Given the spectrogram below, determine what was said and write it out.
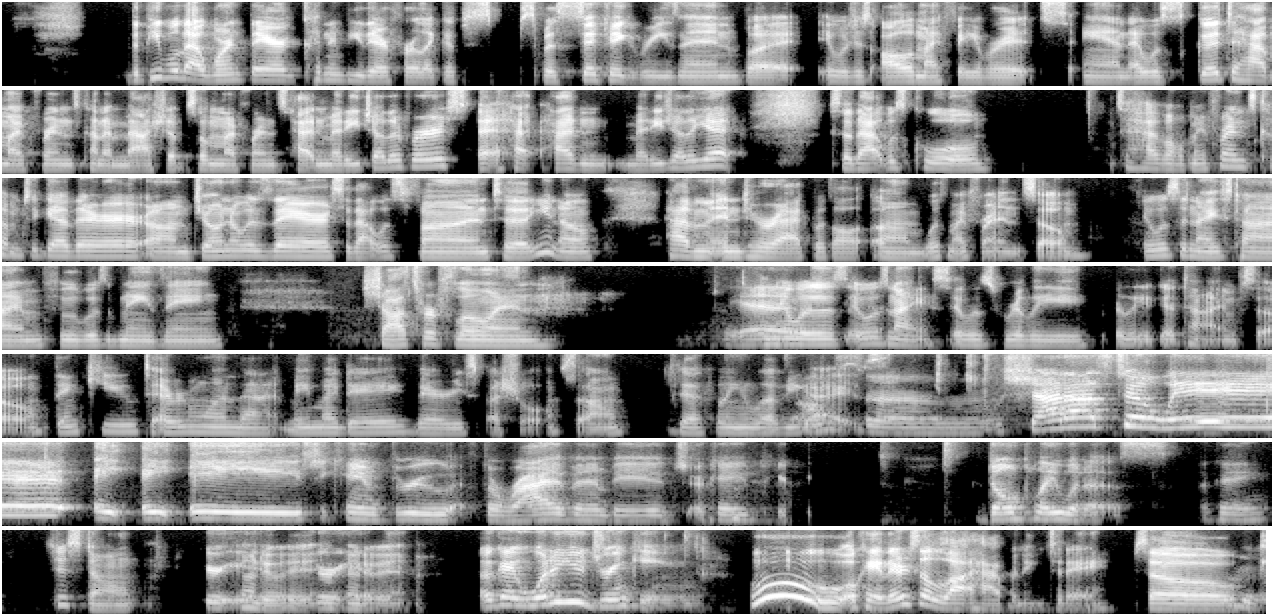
the people that weren't there couldn't be there for like a specific reason, but it was just all of my favorites. And it was good to have my friends kind of mash up. Some of my friends hadn't met each other first, eh, hadn't met each other yet. So that was cool to have all my friends come together. Um, Jonah was there, so that was fun to you know have him interact with all um, with my friends. So it was a nice time. Food was amazing. Shots were flowing. Yeah, and it was it was nice. It was really really a good time. So thank you to everyone that made my day very special. So definitely love you guys. Awesome. Shout outs to Wit. Hey, hey, hey. She came through thriving, bitch. Okay. don't play with us. Okay. Just don't. Period. Don't do it. Period. Don't do it. Okay. What are you drinking? Woo. Okay. There's a lot happening today. So mm.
